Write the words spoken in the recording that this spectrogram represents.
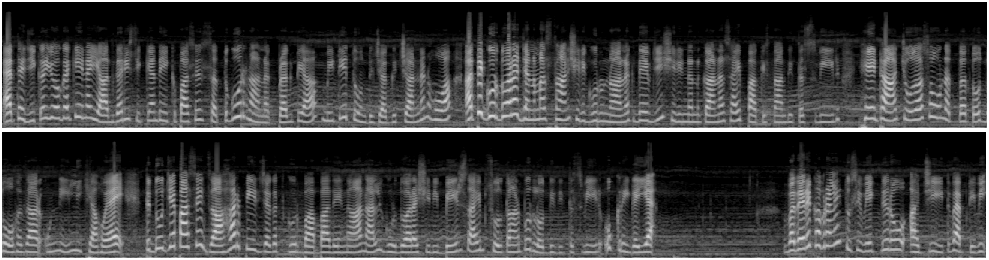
ਇੱਥੇ ਜ਼ਿਕਰਯੋਗ ਹੈ ਕਿ ਇਹਨਾਂ ਯਾਦਗਾਰੀ ਸਿੱਕਿਆਂ ਦੇ ਇੱਕ ਪਾਸੇ ਸਤਗੁਰ ਨਾਨਕ ਪ੍ਰਗਟਿਆ, ਮਿੱਟੀ ਧੁੰਦ ਜਗ ਚਾਨਣ ਹੋਆ ਅਤੇ ਗੁਰਦੁਆਰਾ ਜਨਮ ਸਥਾਨ ਸ੍ਰੀ ਗੁਰੂ ਨਾਨਕ ਦੇਵ ਜੀ, ਸ੍ਰੀ ਨਨਕਾਣਾ ਸਾਹਿਬ, ਪਾਕਿਸਤਾਨ ਦੀ ਤਸਵੀਰ ਹੇਠਾਂ 1469 ਤੋਂ 2019 ਲਿਖਿਆ ਹੋਇਆ ਹੈ। ਤੇ ਦੂਜੇ ਪਾਸੇ ਜ਼ਾਹਰ ਪੀਰ ਜਗਤ ਗੁਰ ਬਾਬਾ ਦੇ ਨਾਂ ਨਾਲ ਗੁਰਦੁਆਰਾ ਸ੍ਰੀ ਬੇਰ ਸਾਹਿਬ, ਸੁਲਤਾਨਪੁਰ ਲੋਧੀ ਦੀ ਤਸਵੀਰ ਉਕਰੀ ਗਈ ਹੈ। ਵਧੇਰੇ ਖਬਰਾਂ ਲਈ ਤੁਸੀਂ ਵੇਖਦੇ ਰਹੋ ਅਜੀਤ ਵੈਬ ਟੀਵੀ।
